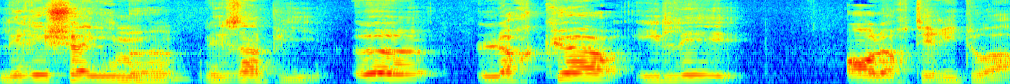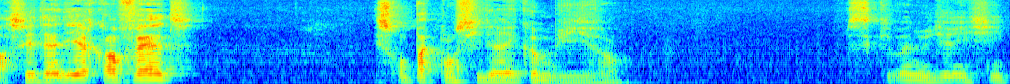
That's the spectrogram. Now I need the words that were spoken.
Les réchaïm, les impies, eux, leur cœur, il est en leur territoire. C'est-à-dire qu'en fait, ils ne sont pas considérés comme vivants. C'est ce qu'il va nous dire ici.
